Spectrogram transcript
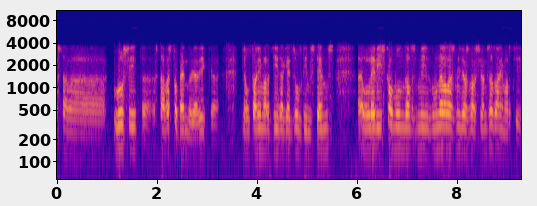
estava lúcid, estava estupendo, ja dic. I el Toni Martí d'aquests últims temps eh, l'he vist com un dels, una de les millors versions de Toni Martí.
